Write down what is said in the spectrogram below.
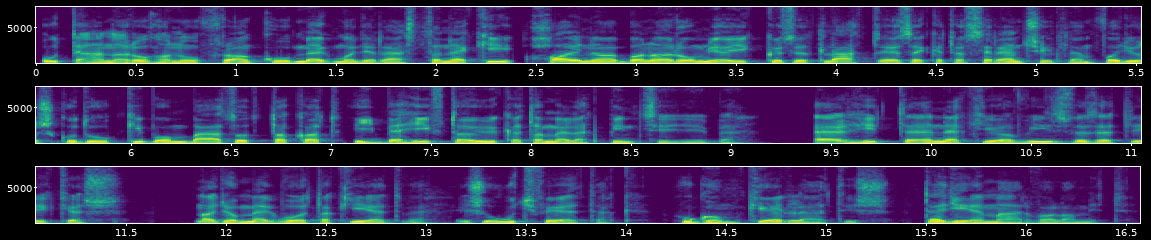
Utána rohanó Frankó megmagyarázta neki, hajnalban a romjaik között látta ezeket a szerencsétlen fagyoskodó kibombázottakat, így behívta őket a meleg pincéjébe. Elhitte neki a vízvezetékes, nagyon meg voltak ijedve, és úgy féltek. Hugom kérlelt is, tegyél már valamit.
